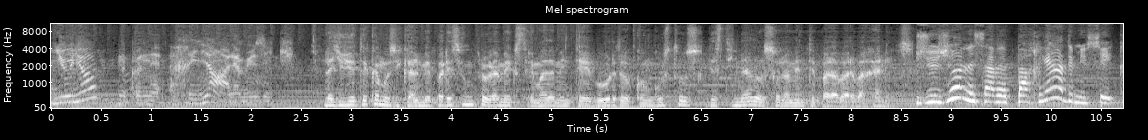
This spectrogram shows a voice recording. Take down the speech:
Yuyo ne connaît rien à la musique. La Yuyoteca Musical me parece un programa extremadamente burdo con gustos destinados solamente para barbajanes. Juju ne sabe pas rien de musique.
